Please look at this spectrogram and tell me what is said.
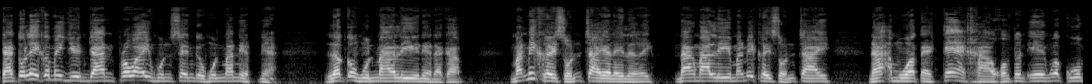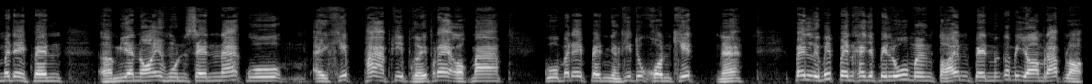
แต่ตัวเลขก็ไม่ยืนยัน เพราะว่าไอ้ฮุนเซนกับฮุนมาเน็ตเนี่ย แล้วก็ฮุนมาลีเนี่ยนะครับ มันไม่เคยสนใจอะไรเลย นางมาลีมันไม่เคยสนใจ นะมัวแต่แก้ข่าวของตนเองว่ากูไม่ได้เป็นเอ่อเมียน้อยฮุนเซนนะ กูไอคลิปภาพที่เผยแพร่ออกมา กูไม่ได้เป็นอย่างที่ทุกคนคิดนะเป็นหรือไม่เป็นใครจะไปรู้มึงต่อให้มึงเป็นมึงก็ไม่ยอมรับหรอก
